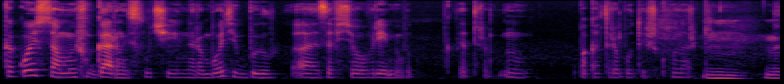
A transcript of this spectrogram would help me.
какой самый угарный случай на работе был за все время, вот, когда ты, ну, пока ты работаешь в коммунарке? Mm, ну,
